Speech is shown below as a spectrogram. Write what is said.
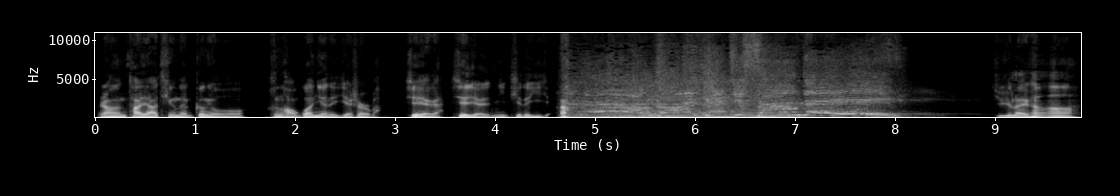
让大家听的更有很好观念的一件事儿吧。谢谢，谢谢你提的意见啊。继续来看啊，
